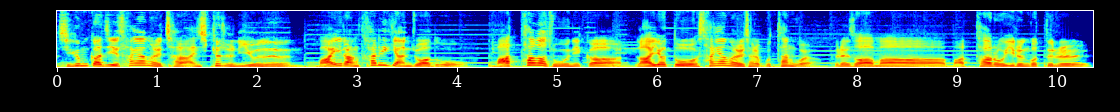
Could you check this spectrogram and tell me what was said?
지금까지 상향을 잘 안 시켜준 이유는 마이랑 타릭이 안 좋아도 마타가 좋으니까 라이엇도 상향을 잘 못한 거야. 그래서 아마 마타로 잃은 것들을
